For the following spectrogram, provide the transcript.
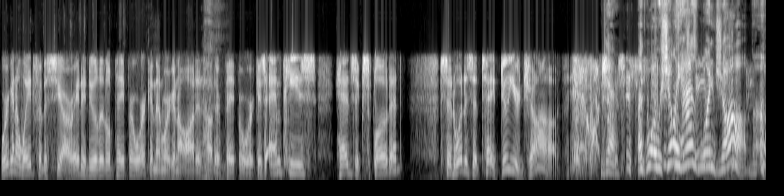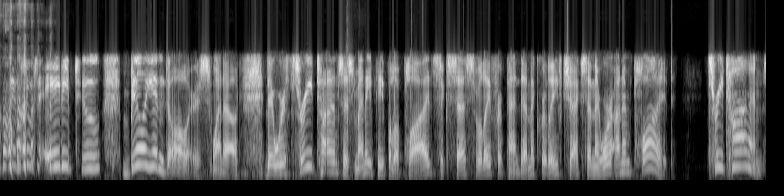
We're going to wait for the CRA to do a little paperwork, and then we're going to audit how their paperwork is. MPs' heads exploded said, "What does it take? Do your job." yeah, like well, she only has one job. it was eighty-two billion dollars went out. There were three times as many people applied successfully for pandemic relief checks than there were unemployed three times.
